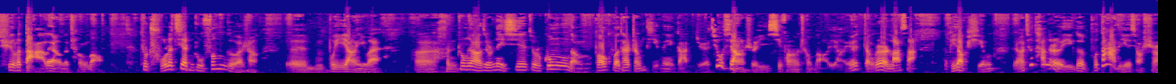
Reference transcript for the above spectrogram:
去了大量的城堡，就除了建筑风格上呃不一样以外。呃，很重要就是那些就是功能，包括它整体那感觉，就像是以西方的城堡一样。因为整个拉萨比较平，然后就他那儿有一个不大的一个小山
